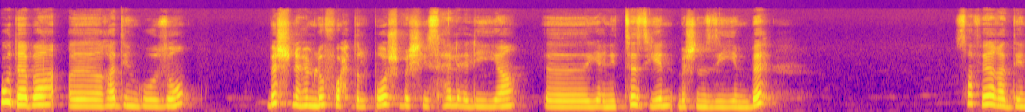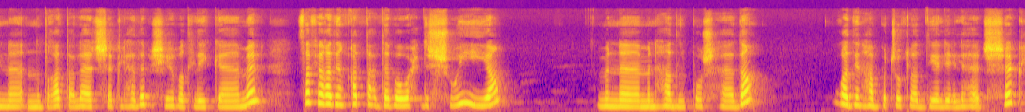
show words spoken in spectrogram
ودابا آه غادي ندوزو باش نعملو في واحد البوش باش يسهل عليا آه يعني التزيين باش نزين به. صافي غادي نضغط على هذا الشكل هذا باش يهبط لي كامل. صافي غادي نقطع دابا واحد شوية من من هذا البوش هذا. وغادي نهبط الشوكولاط ديالي على هذا الشكل.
